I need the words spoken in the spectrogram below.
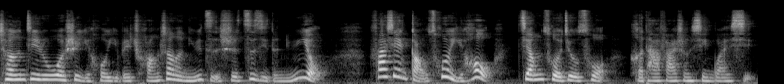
称进入卧室以后，以为床上的女子是自己的女友，发现搞错以后，将错就错，和她发生性关系。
